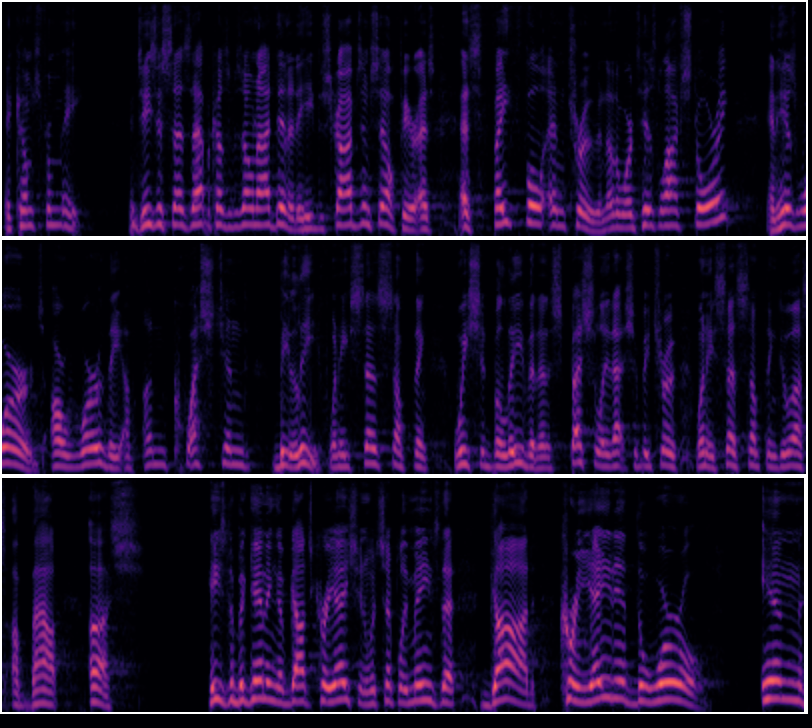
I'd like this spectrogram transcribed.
It comes from me. And Jesus says that because of his own identity. He describes himself here as, as faithful and true. In other words, his life story and his words are worthy of unquestioned belief. When he says something, we should believe it, and especially that should be true when he says something to us about us. He's the beginning of God's creation, which simply means that God created the world in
